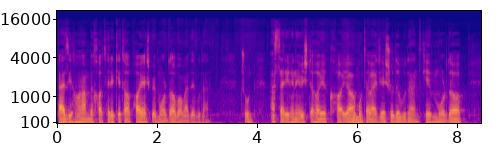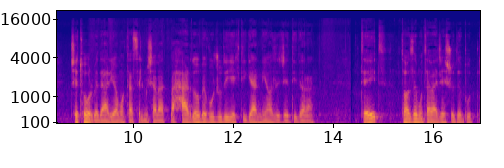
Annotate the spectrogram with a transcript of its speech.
بعضی ها هم به خاطر کتابهایش به مرداب آمده بودند چون از طریق نوشته های کایا متوجه شده بودند که مرداب چطور به دریا متصل می شود و هر دو به وجود یکدیگر نیاز جدی دارند. تیت تازه متوجه شده بود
